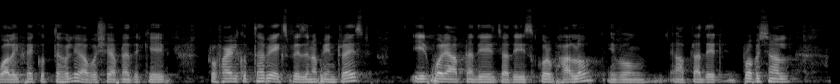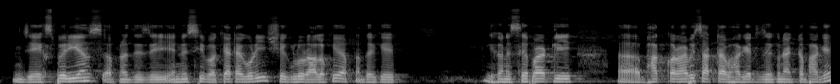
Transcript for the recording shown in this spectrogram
কোয়ালিফাই করতে হলে অবশ্যই আপনাদেরকে প্রোফাইল করতে হবে এক্সপ্রেশন অফ ইন্টারেস্ট এরপরে আপনাদের যাদের স্কোর ভালো এবং আপনাদের প্রফেশনাল যে এক্সপিরিয়েন্স আপনাদের যে এনএসসি বা ক্যাটাগরি সেগুলোর আলোকে আপনাদেরকে এখানে সেপারেটলি ভাগ করা হবে চারটা ভাগের যে কোনো একটা ভাগে।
